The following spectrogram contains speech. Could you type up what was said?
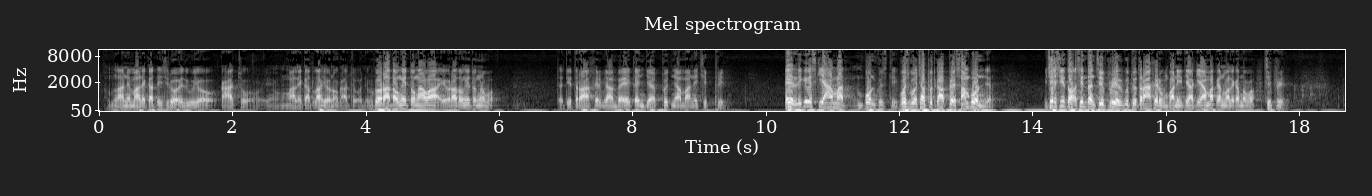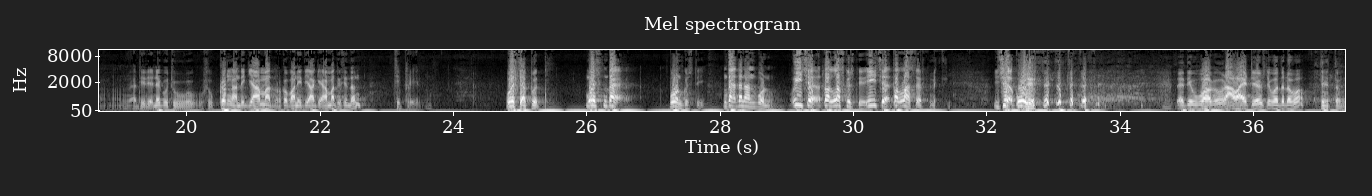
Mulane malaikat Israel iku yo kacau. Malaikat lah yo ono kacau. Mergo ora ngitung awake, ora tau ngitung napa. Jadi terakhir piyambake kan jabut nyamane Jibril. Eh, iki wis kiamat. Ampun Gusti. Wis mbok jabut kabeh, sampun. Ijek sitok sinten Jibril kudu terakhir panitia kiamat kan malaikat napa? Jibril. Jadi ini kudu sugeng nganti kiamat. Mereka panitia kiamat itu sinten? Jibril. Wes jabut. Wes entek. Pun Gusti. Entek tenan pun. Ijek telas Gusti. Ijek telas. Isek kowe. Dadi wong awake dhewe mesti wonten apa? Ditung.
